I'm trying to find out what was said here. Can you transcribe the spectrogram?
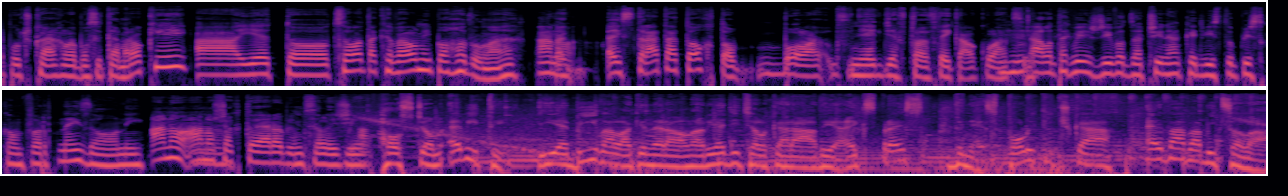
papučkách, lebo si tam roky a je to celé také veľmi pohodlné. Áno. Tak aj strata tohto bola niekde v, to, v tej kalkulácii. Mhm, ale tak vieš, život začína, keď vystúpiš z komfortnej zóny. Áno, áno, však to ja robím celý život. Hosťom Evity je bývalá generálna riaditeľka Rádia Express, dnes politička Eva Babicová.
